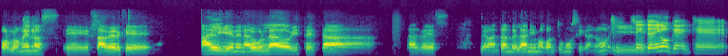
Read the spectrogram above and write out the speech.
por lo menos eh, saber que alguien en algún lado, viste, está tal vez levantando el ánimo con tu música, ¿no? Y... Sí, te digo que,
